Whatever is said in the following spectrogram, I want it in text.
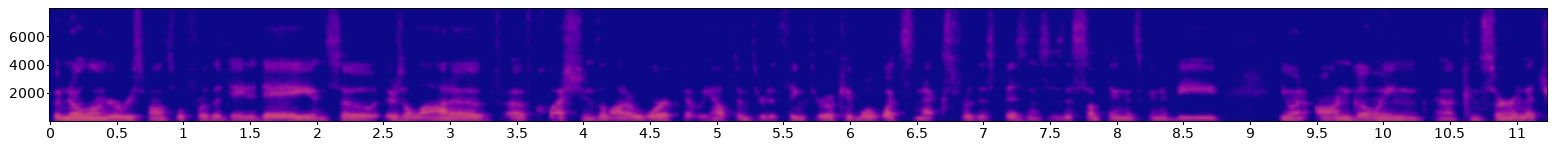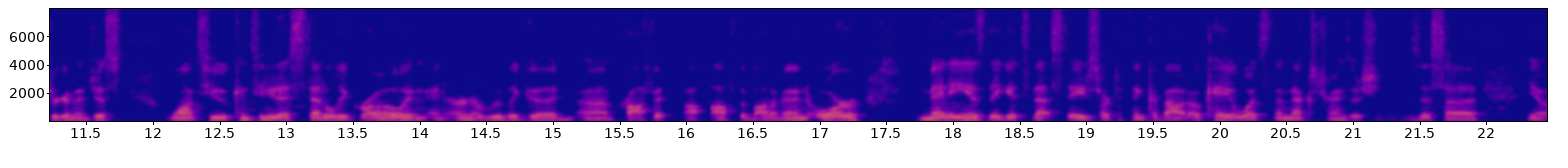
but no longer responsible for the day to day. And so there's a lot of, of questions, a lot of work that we help them through to think through, okay, well, what's next for this business? Is this something that's going to be, you know, an ongoing uh, concern that you're going to just want to continue to steadily grow and, and earn a really good uh, profit off the bottom end? Or many, as they get to that stage, start to think about, okay, what's the next transition? Is this a, you know,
